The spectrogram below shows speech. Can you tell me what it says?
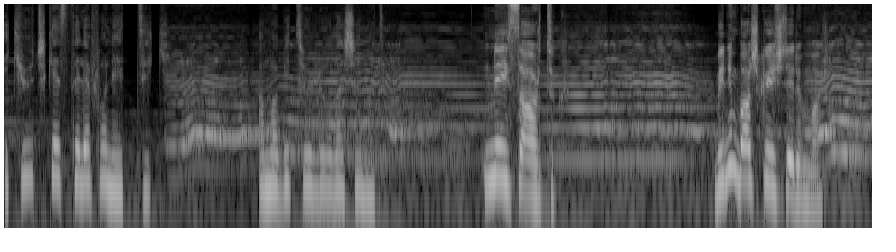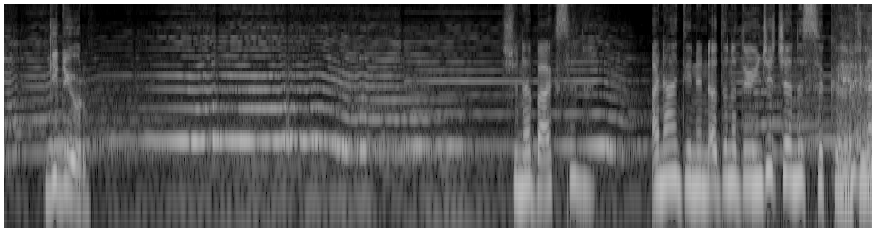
İki üç kez telefon ettik. Ama bir türlü ulaşamadık. Neyse artık. Benim başka işlerim var. Gidiyorum. Şuna baksana. Anandi'nin adını duyunca canı sıkıldı.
